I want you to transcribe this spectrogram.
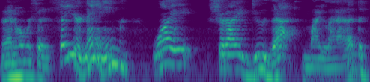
And then Homer says, Say your name. Why should I do that, my lad?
